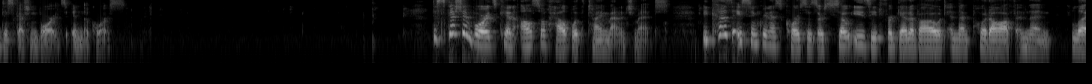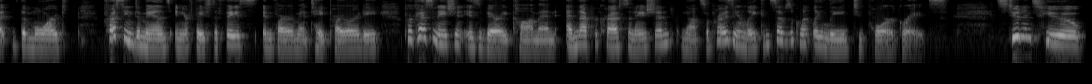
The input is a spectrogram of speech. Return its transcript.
discussion boards in the course. Discussion boards can also help with time management. Because asynchronous courses are so easy to forget about and then put off and then let the more pressing demands in your face-to-face -face environment take priority, procrastination is very common and that procrastination, not surprisingly, can subsequently lead to poor grades. Students who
